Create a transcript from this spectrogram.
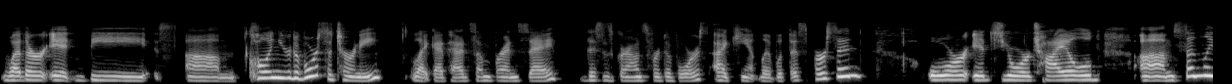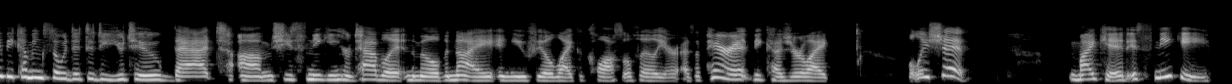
whether it be um, calling your divorce attorney, like I've had some friends say, this is grounds for divorce. I can't live with this person or it's your child um, suddenly becoming so addicted to YouTube that um, she's sneaking her tablet in the middle of the night and you feel like a colossal failure as a parent because you're like, holy shit, my kid is sneaky.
